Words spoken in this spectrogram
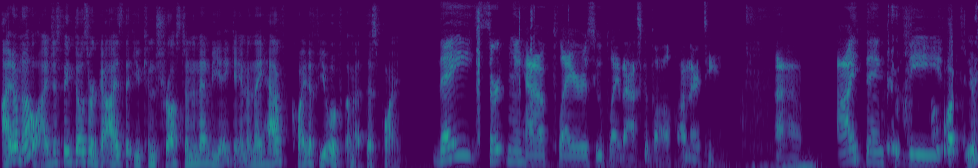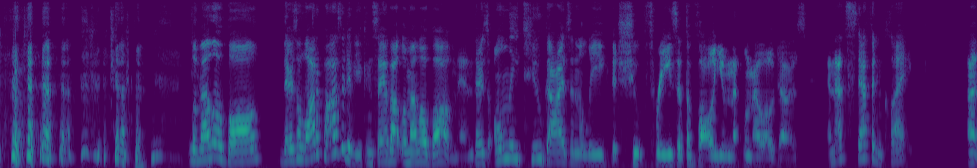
I don't know. I just think those are guys that you can trust in an NBA game, and they have quite a few of them at this point. They certainly have players who play basketball on their team. Um, I think the LaMelo Ball. There's a lot of positive you can say about LaMelo Ball, man. There's only two guys in the league that shoot threes at the volume that LaMelo does, and that's Steph and Klay. Uh,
